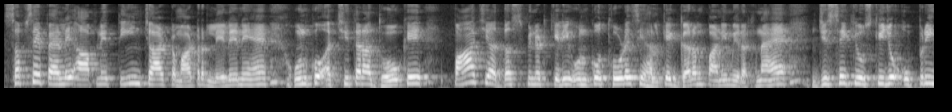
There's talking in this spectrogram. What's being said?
सबसे पहले आपने तीन चार टमाटर ले लेने हैं। उनको अच्छी तरह धो के पाँच या दस मिनट के लिए उनको थोड़े से हल्के गर्म पानी में रखना रखना है, जिससे कि उसकी जो ऊपरी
